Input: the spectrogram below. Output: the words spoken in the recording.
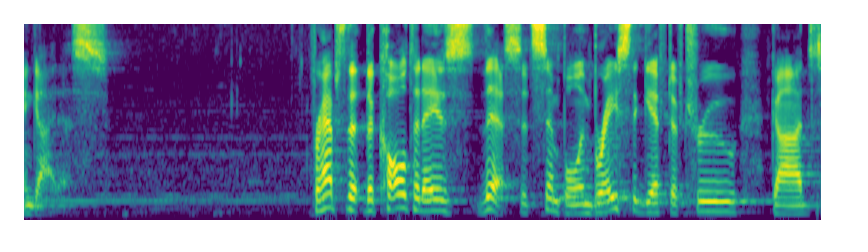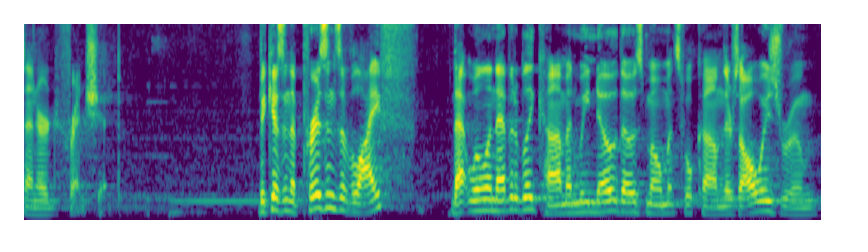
and guide us. Perhaps the, the call today is this it's simple embrace the gift of true God centered friendship. Because in the prisons of life, that will inevitably come, and we know those moments will come. There's always room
